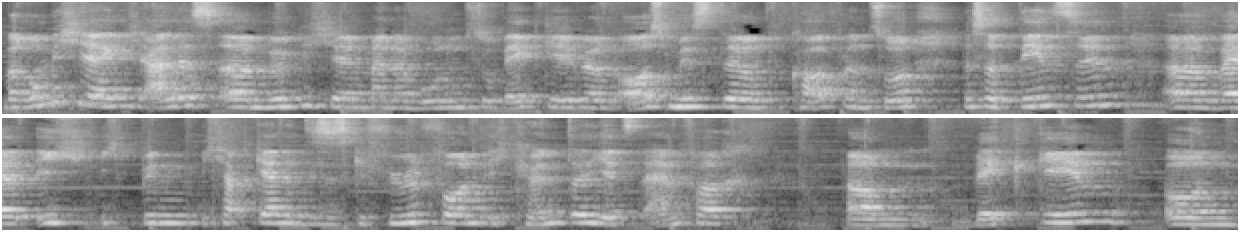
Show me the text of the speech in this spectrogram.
Warum ich hier eigentlich alles äh, Mögliche in meiner Wohnung so weggebe und ausmiste und verkaufe und so, das hat den Sinn, äh, weil ich, ich bin, ich habe gerne dieses Gefühl von, ich könnte jetzt einfach ähm, weggehen und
